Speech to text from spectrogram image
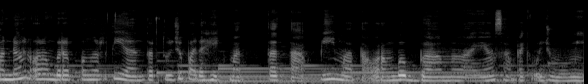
pandangan orang berpengertian tertuju pada hikmat, tetapi mata orang bebal melayang sampai ke ujung bumi.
